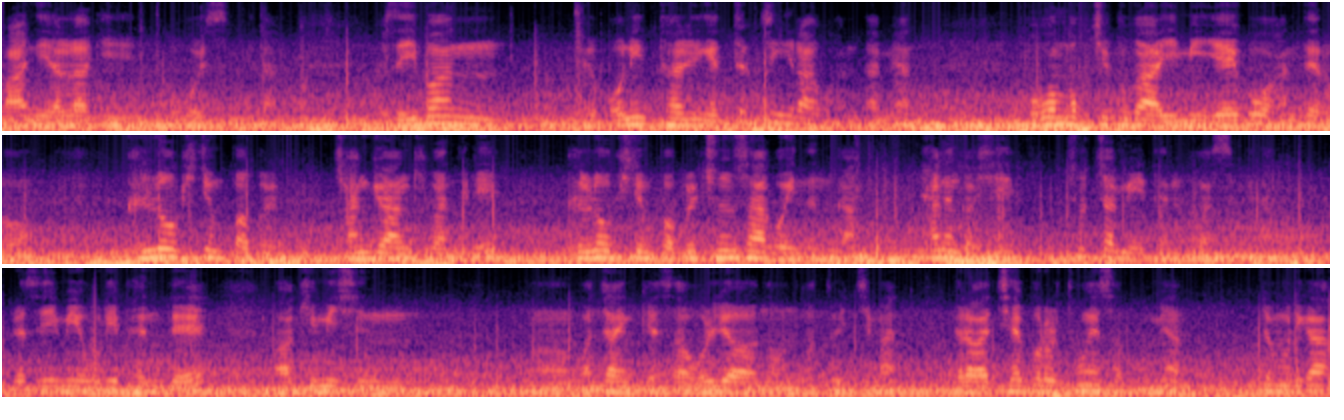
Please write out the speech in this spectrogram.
많이 연락이 오고 있습니다. 그래서 이번 그 모니터링의 특징이라고 한다면 보건복지부가 이미 예고한 대로 근로기준법을 장교한 기관들이 근로기준법을 준수하고 있는가 하는 것이 초점이 되는 것 같습니다. 그래서 이미 우리 밴드에 어, 김희신 어, 원장님께서 올려놓은 것도 있지만 여러 가지 제보를 통해서 보면 좀 우리가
